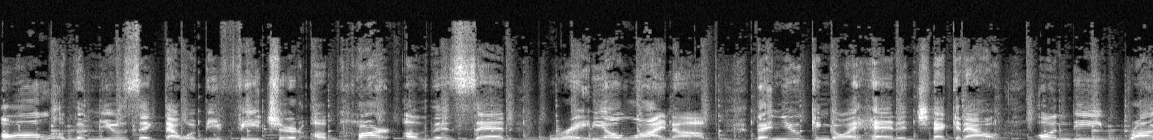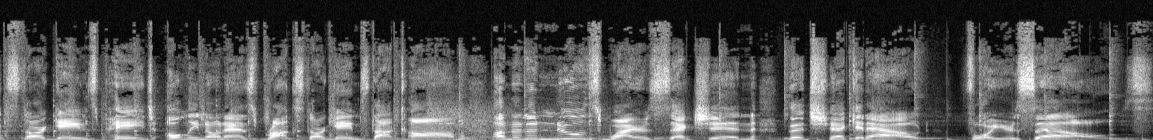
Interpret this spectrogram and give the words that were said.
all of the music that would be featured a part of this said radio lineup, then you can go ahead and check it out on the Rockstar Games page, only known as rockstargames.com, under the Newswire section to check it out for yourselves.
